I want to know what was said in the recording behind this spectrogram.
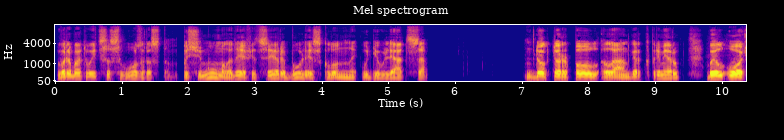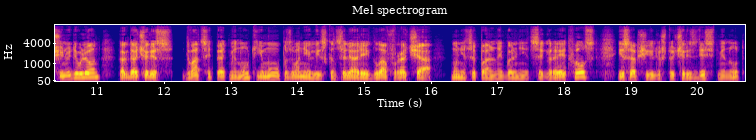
вырабатывается с возрастом, посему молодые офицеры более склонны удивляться. Доктор Пол Лангер, к примеру, был очень удивлен, когда через 25 минут ему позвонили из канцелярии главврача муниципальной больницы Грейтфоллс и сообщили, что через 10 минут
